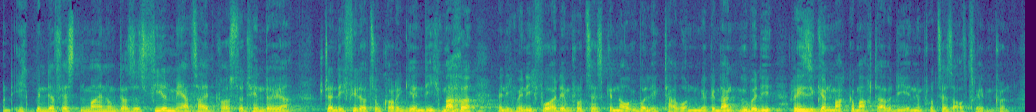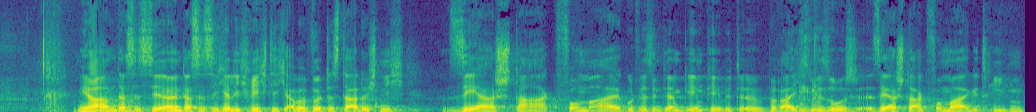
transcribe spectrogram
Und ich bin der festen Meinung, dass es viel mehr Zeit kostet, hinterher ständig Fehler zu korrigieren, die ich mache, wenn ich mir nicht vorher den Prozess genau überlegt habe und mir Gedanken über die Risiken gemacht habe, die in dem Prozess auftreten können. Ja, das ist, äh, das ist sicherlich richtig, aber wird es dadurch nicht sehr stark formal, gut, wir sind ja im GMP-Bereich sowieso sehr stark formal getrieben,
